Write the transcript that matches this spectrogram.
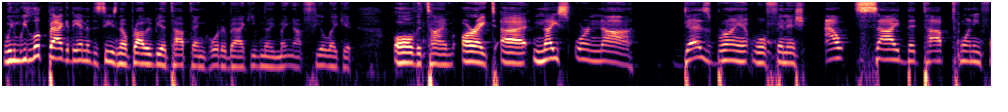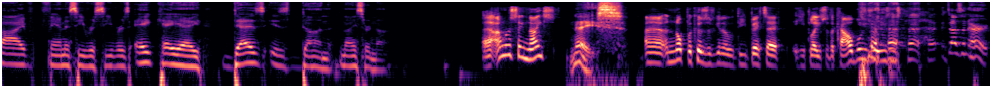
when we look back at the end of the season, he'll probably be a top 10 quarterback, even though he might not feel like it all the time. All right. Uh, nice or nah. Dez Bryant will finish outside the top 25 fantasy receivers, aka Dez is done. Nice or not? Uh, I'm going to say nice. Nice. Uh, and not because of you know the bitter he plays for the Cowboys reasons. it doesn't hurt.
